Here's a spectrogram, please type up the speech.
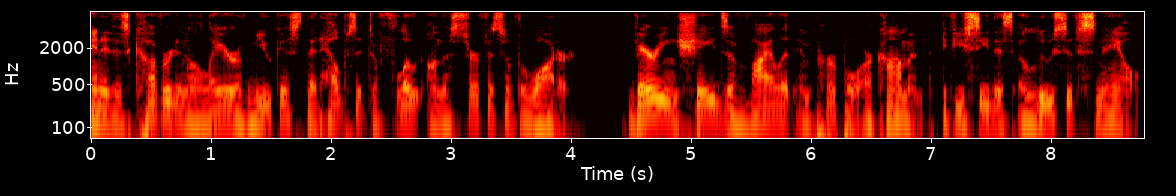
and it is covered in a layer of mucus that helps it to float on the surface of the water. Varying shades of violet and purple are common. If you see this elusive snail,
